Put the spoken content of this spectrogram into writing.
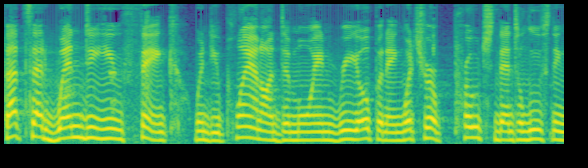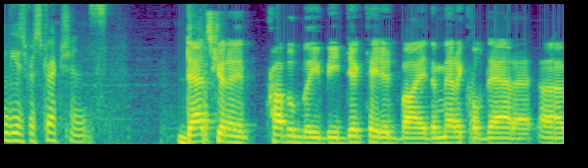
That said, when do you think, when do you plan on Des Moines reopening? What's your approach then to loosening these restrictions? That's going to probably be dictated by the medical data. Uh,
